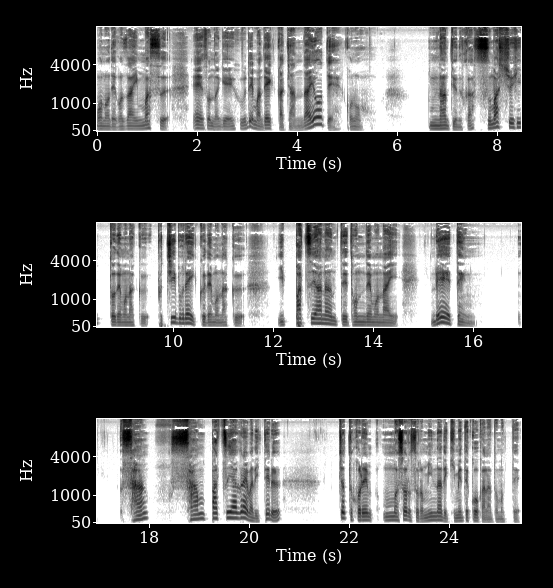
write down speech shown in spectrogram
ものでございます。えー、そんな芸風で、まあ、でっかちゃんだよって、この、なんて言うんですか？スマッシュヒットでもなく、プチブレイクでもなく、一発屋なんてとんでもない、0.3?3 発屋ぐらいまでいってる？ちょっとこれ、まあ、そろそろみんなで決めてこうかなと思って。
